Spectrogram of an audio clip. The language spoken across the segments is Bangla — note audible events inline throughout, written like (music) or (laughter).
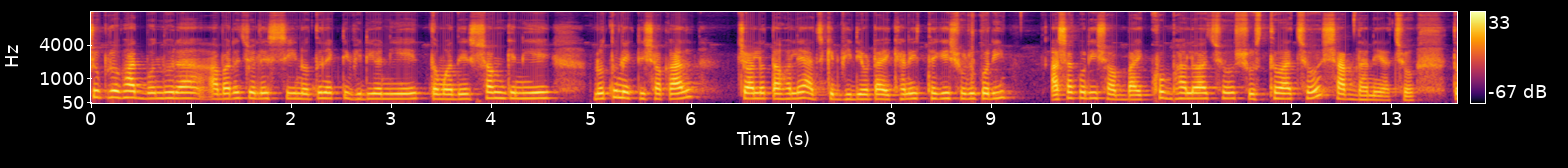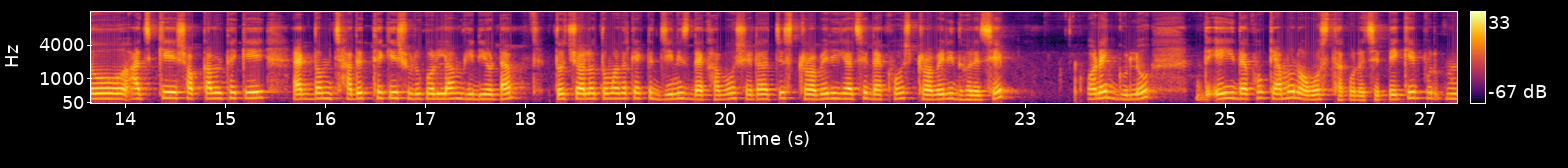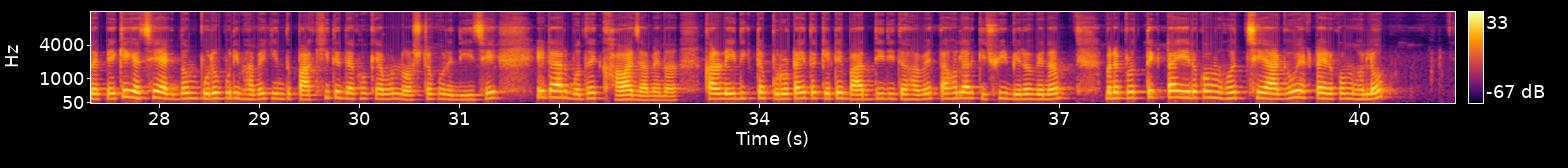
সুপ্রভাত বন্ধুরা, আবারও চলে এসেছি নতুন একটি ভিডিও নিয়ে তোমাদের সঙ্গে নিয়ে নতুন একটি সকাল। চলো তাহলে আজকের ভিডিওটা এখানেই থেকে শুরু করি। আশা করি সবাই খুব ভালো আছো, সুস্থ আছো, সাবধানে আছো। তো আজকে সকাল থেকে একদম ছাদের থেকে শুরু করলাম ভিডিওটা তো চলো তোমাদেরকে একটা জিনিস দেখাবো, সেটা হচ্ছে স্ট্রবেরি গাছে দেখো স্ট্রবেরি ধরেছে। অনেকগুলো। এই দেখো কেমন অবস্থা করেছে। পেকে মানে পেকে গেছে একদম পুরোপুরিভাবে কিন্তু পাখিতে দেখো কেমন নষ্ট করে দিয়েছে। এটা আর বোধহয় খাওয়া যাবে না। কারণ এই দিকটা পুরোটাই তো কেটে বাদ দিয়ে দিতে হবে। তাহলে আর কিছুই বেরোবে না। মানে প্রত্যেকটাই এরকম হচ্ছে, আগেও একটা এরকম হলো।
